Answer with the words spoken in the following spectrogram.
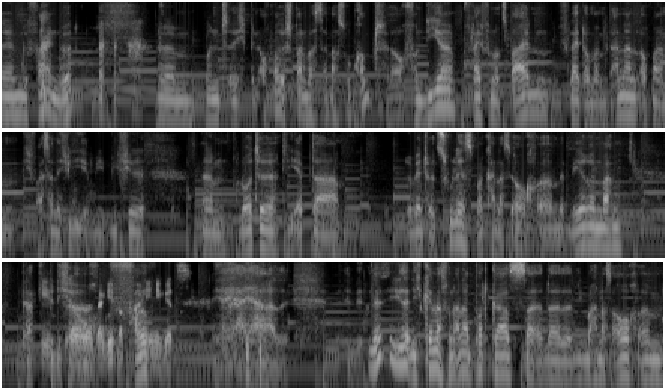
ähm, gefallen wird. ähm, und ich bin auch mal gespannt, was danach so kommt. Auch von dir, vielleicht von uns beiden, vielleicht auch mal mit anderen. Auch mal, ich weiß ja nicht, wie, wie, wie viel ähm, Leute die App da eventuell zulässt. Man kann das ja auch äh, mit mehreren machen. Da, geht, ich äh, auch da geht noch voll, einiges. Ja, ja, ja. Also, ne, wie gesagt, ich kenne das von anderen Podcasts, da, da, die machen das auch. Ähm,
